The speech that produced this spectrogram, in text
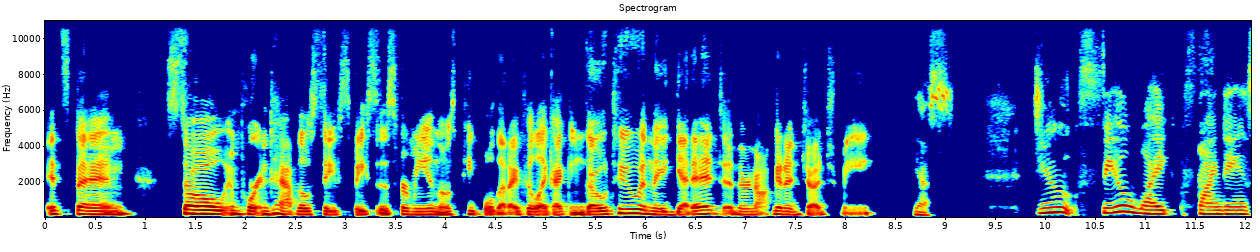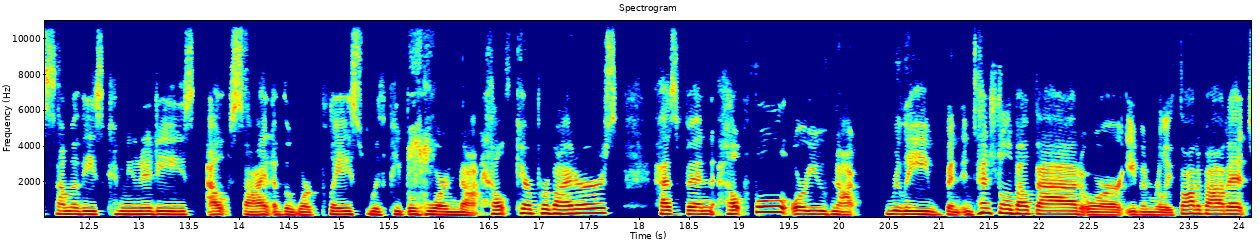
it's been so important to have those safe spaces for me and those people that I feel like I can go to and they get it and they're not going to judge me. Yes do you feel like finding some of these communities outside of the workplace with people who are not healthcare providers has been helpful or you've not really been intentional about that or even really thought about it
